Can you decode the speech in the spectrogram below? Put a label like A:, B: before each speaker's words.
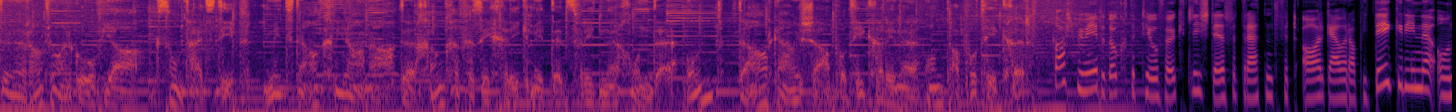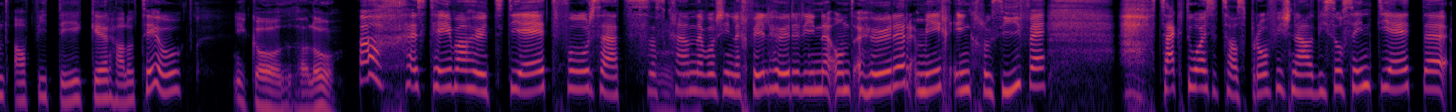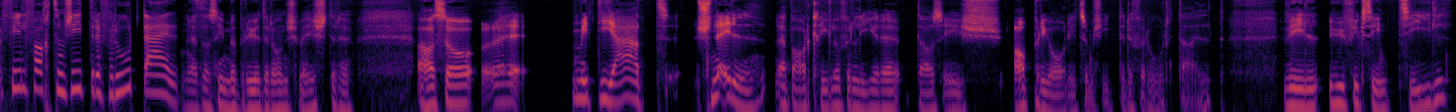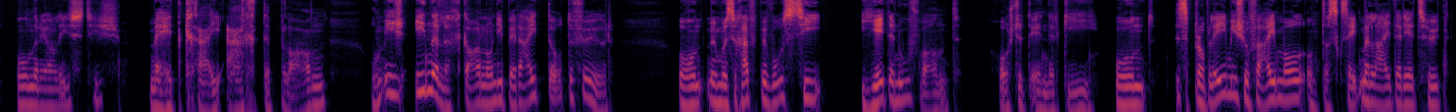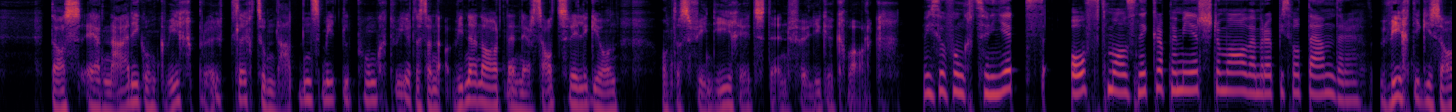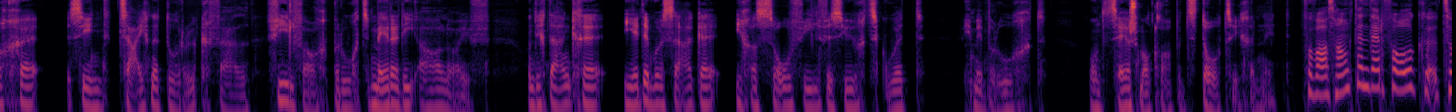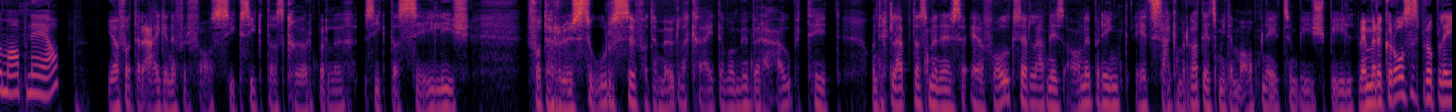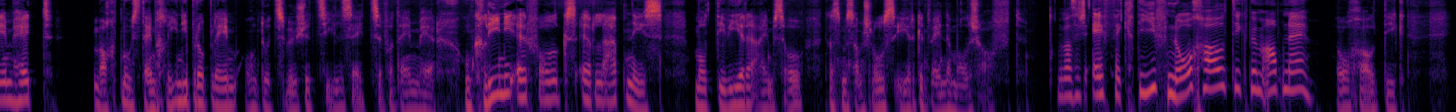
A: Der Radio Argovia Gesundheitstipp mit der Aquilana, der Krankenversicherung mit den zufriedenen Kunden und der aargauischen Apothekerinnen und Apotheker.
B: Gast bei mir der Dr. Theo Vöckli, stellvertretend für die Aargauer Apothekerinnen und Apotheker. Hallo Theo.
C: Nicole, hallo.
B: Ach, ein Thema heute, Diätvorsätze. Das mhm. kennen wahrscheinlich viele Hörerinnen und Hörer, mich inklusive. Sag du uns jetzt als Profi schnell, wieso sind Diäten vielfach zum Scheitern verurteilt?
C: Ja, da sind wir Brüder und Schwestern. Also, äh, mit Diät schnell ein paar Kilo verlieren, das ist a priori zum Scheitern verurteilt. Weil häufig sind Ziele unrealistisch. Man hat keinen echten Plan und man ist innerlich gar noch nicht bereit dafür. Und man muss sich einfach bewusst sein, jeder Aufwand kostet Energie. Und das Problem ist auf einmal, und das sieht man leider jetzt heute, dass Ernährung und Gewicht plötzlich zum Lebensmittelpunkt wird. Das ist wie eine Art eine Ersatzreligion. Und das finde ich jetzt ein völliger Quark.
B: Wieso funktioniert es oftmals nicht gerade beim ersten Mal, wenn man etwas ändern
C: will? Wichtige Sachen sind gezeichnet durch Rückfälle. Vielfach braucht es mehrere Anläufe. Und ich denke, jeder muss sagen, ich habe so viel versucht, gut, wie man braucht. Und zuerst mal klappt es dort sicher nicht.
B: Von was hängt denn der Erfolg zum Abnehmen ab?
C: Ja, von der eigenen Verfassung, sei das körperlich, sei das seelisch, von den Ressourcen, von den Möglichkeiten, die man überhaupt hat. Und ich glaube, dass man ein Erfolgserlebnis anbringt, jetzt sagen wir gerade jetzt mit dem Abnehmen zum Beispiel, wenn man ein großes Problem hat, macht man aus dem kleine Problem und Zwischenziel setzen von dem her. Und kleine Erfolgserlebnisse motivieren einem so, dass man es am Schluss irgendwann einmal schafft.
B: Was ist effektiv nachhaltig beim Abnehmen?
C: Nachhaltig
